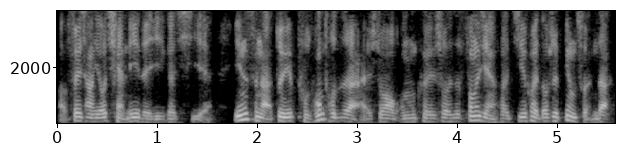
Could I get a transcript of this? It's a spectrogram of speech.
呃，非常有潜力的一个企业，因此呢，对于普通投资者来说，我们可以说是风险和机会都是并存的。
